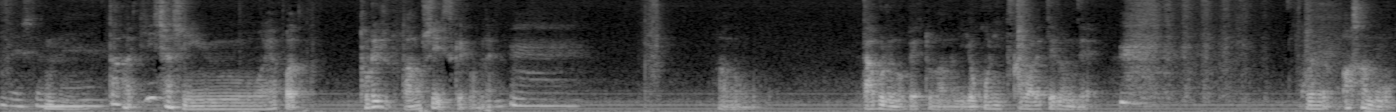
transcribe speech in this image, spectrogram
そうですようねん。ただいい写真はやっぱ撮れると楽しいですけどね。うん。あのダブルのベッドなのに横に使われてるんで。これ朝の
